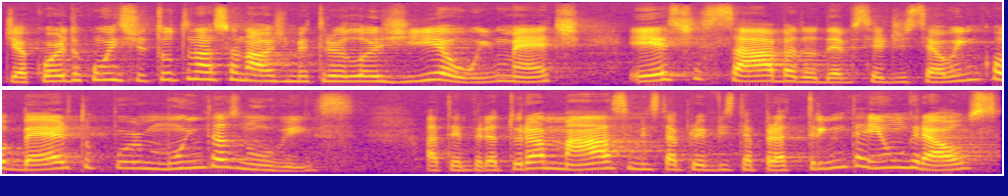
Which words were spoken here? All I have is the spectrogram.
De acordo com o Instituto Nacional de Meteorologia, o INMET, este sábado deve ser de céu encoberto por muitas nuvens. A temperatura máxima está prevista para 31 graus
